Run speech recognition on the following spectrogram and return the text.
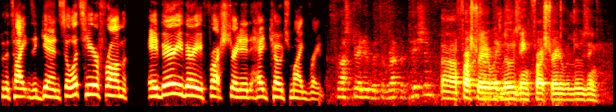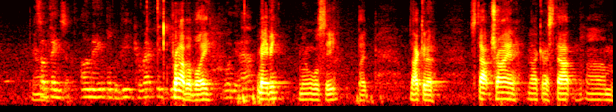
for the Titans again. So let's hear from a very, very frustrated head coach, Mike Vrabel. Frustrated with the repetition? Uh, frustrated with losing. Frustrated with losing. Yeah. Some things unable to be corrected? Probably. Maybe. I mean, we'll see. But not going to stop trying. Not going to stop um,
